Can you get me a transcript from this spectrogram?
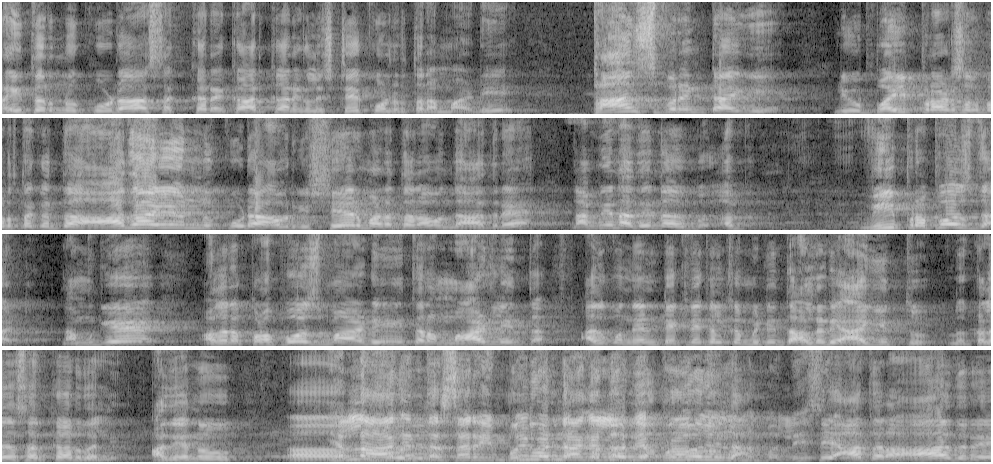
ರೈತರನ್ನು ಕೂಡ ಸಕ್ಕರೆ ಕಾರ್ಖಾನೆಗಳ ಸ್ಟೇಕ್ ಹೋಲ್ಡರ್ ಥರ ಮಾಡಿ ಟ್ರಾನ್ಸ್ಪರೆಂಟ್ ಆಗಿ ನೀವು ಬೈ ಪ್ರಾಡಕ್ಟ್ಸ್ ಅಲ್ಲಿ ಬರ್ತಕ್ಕಂಥ ಆದಾಯವನ್ನು ಕೂಡ ಅವರಿಗೆ ಶೇರ್ ಮಾಡೋ ಥರ ಒಂದು ಆದರೆ, ನಮಗೇನು ಅದೇನು ವಿ ಪ್ರಪೋಸ್ ದಟ್ ನಮಗೆ ಅದನ್ನು ಪ್ರಪೋಸ್ ಮಾಡಿ ಈ ಥರ ಮಾಡಲಿ ಅಂತ ಅದಕ್ಕೊಂದೇನು ಟೆಕ್ನಿಕಲ್ ಕಮಿಟಿ ಅಂತ ಆಲ್ರೆಡಿ ಆಗಿತ್ತು ಕಳೆದ ಸರ್ಕಾರದಲ್ಲಿ. ಅದೇನು ಆ, ಥರ ಆದರೆ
